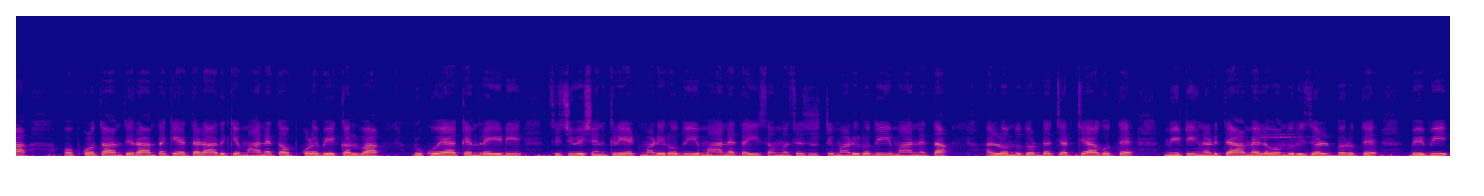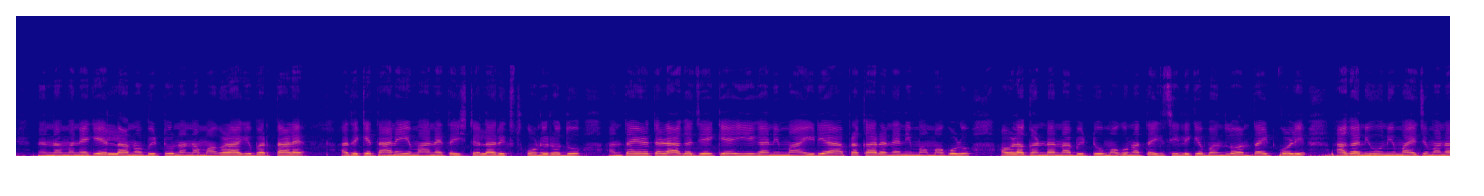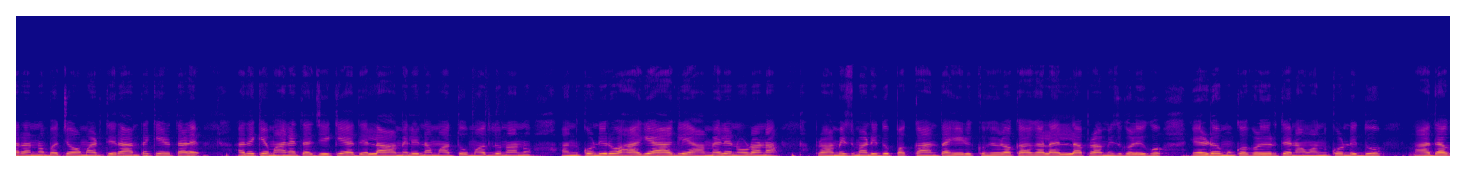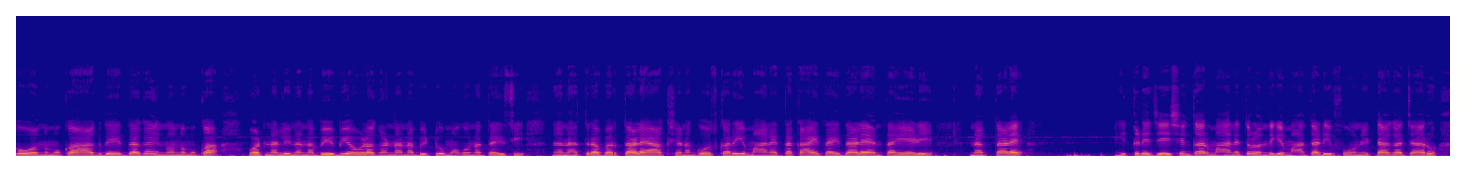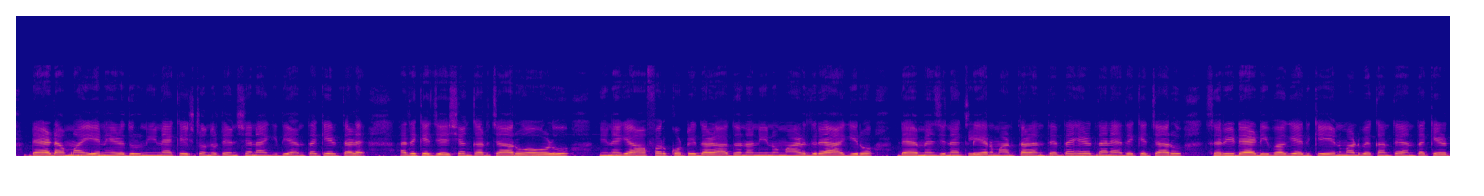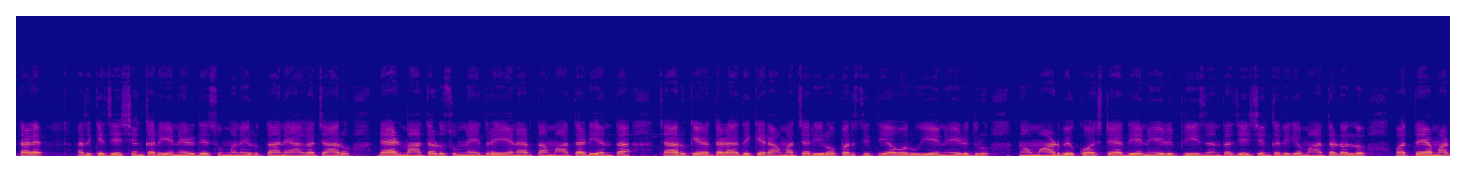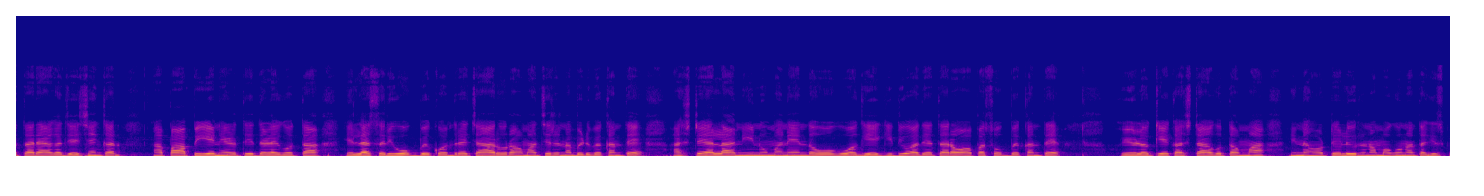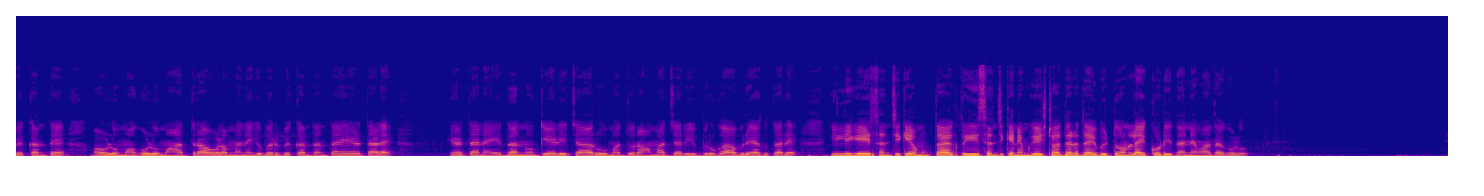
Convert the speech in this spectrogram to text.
ಒಪ್ಕೊಳ್ತಾ ಅಂತೀರಾ ಅಂತ ಕೇಳ್ತಾಳೆ. ಅದಕ್ಕೆ ಮಾನ್ಯತ ಒಪ್ಕೊಳ್ಬೇಕಲ್ವಾ? ರುಕು ಯಾಕೆಂದರೆ ಇಡೀ ಸಿಚುವೇಶನ್ ಕ್ರಿಯೇಟ್ ಮಾಡಿರೋದು ಈ ಮಾನ್ಯತ. ಈ ಸಮಸ್ಯೆ ಸೃಷ್ಟಿ ಮಾಡಿರೋದು ಈ ಮಾನ್ಯತ. ಅಲ್ಲೊಂದು ದೊಡ್ಡ ಚರ್ಚೆ ಆಗುತ್ತೆ. ಮೀಟಿಂಗ್ ನಡೀತೆ, ಆಮೇಲೆ ಒಂದು ರಿಸಲ್ಟ್ ಬರುತ್ತೆ. ಬೇಬಿ ನನ್ನ ಮನೆಗೆ ಎಲ್ಲನೂ ಬಿಟ್ಟು ನನ್ನ ಮಗಳಾಗಿ ಬರ್ತಾಳೆ. ಅದಕ್ಕೆ ತಾನೇ ಈ ಮಾನ್ಯತೆ ಇಷ್ಟೆಲ್ಲ ರಿಕ್ಸ್ಕೊಂಡಿರೋದು ಅಂತ ಹೇಳ್ತಾಳೆ. ಆಗ ಜೇಕೆ ಈಗ ನಿಮ್ಮ ಐಡಿಯಾ ಪ್ರಕಾರನೇ ನಿಮ್ಮ ಮಗಳು ಅವಳ ಗಂಡನ ಬಿಟ್ಟು ಮಗುನ ತೆಗೆಸಿ ಇಲ್ಲಿಗೆ ಬಂದ್ಲು ಅಂತ ಇಟ್ಕೊಳ್ಳಿ. ಆಗ ನೀವು ನಿಮ್ಮ ಯಜಮಾನರನ್ನು ಬಚಾವ್ ಮಾಡ್ತೀರಾ ಅಂತ ಕೇಳ್ತಾಳೆ. ಅದಕ್ಕೆ ಮಾನ್ಯತಾ ಕೆ ಅದೆಲ್ಲ ಆಮೇಲಿನ ಮಾತು. ಮೊದಲು ನಾನು ಅಂದ್ಕೊಂಡಿರೋ ಹಾಗೆ ಆಗಲಿ, ಆಮೇಲೆ ನೋಡೋಣ. ಪ್ರಾಮಿಸ್ ಮಾಡಿದ್ದು ಪಕ್ಕ ಅಂತ ಹೇಳಿ ಹೇಳೋಕ್ಕಾಗಲ್ಲ. ಎಲ್ಲ ಪ್ರಾಮಿಸ್ಗಳಿಗೂ ಎರಡು ಮುಖಗಳಿರುತ್ತೆ ನಾವು ಅಂದ್ಕೊಂಡಿದ್ದು ಆದಾಗ ಒಂದು ಮುಖ, ಆಗದೇ ಇದ್ದಾಗ ಇನ್ನೊಂದು ಮುಖ. ಒಟ್ಟಿನಲ್ಲಿ ನನ್ನ ಬೇಬಿ ಅವಳ ಗಂಡನ ಬಿಟ್ಟು ಮಗುನ ತೈಸಿ ನನ್ನ ಹತ್ರ ಬರ್ತಾಳೆ, ಆ ಕ್ಷಣಕ್ಕೋಸ್ಕರ ಈ ಮಾನ್ಯತಾ ಕಾಯ್ತಾ ಇದ್ದಾಳೆ ಅಂತ ಹೇಳಿ ನಗ್ತಾಳೆ. ಈ ಕಡೆ ಜಯಶಂಕರ್ ಮಾನ್ಯತಳೊಂದಿಗೆ ಮಾತಾಡಿ ಫೋನ್ ಇಟ್ಟಾಗ, ಚಾರು, ಡ್ಯಾಡ್, ಅಮ್ಮ ಏನು ಹೇಳಿದ್ರು? ನೀನ್ಯಾಕೆ ಇಷ್ಟೊಂದು ಟೆನ್ಷನ್ ಆಗಿದೆಯಾ? ಅಂತ ಕೇಳ್ತಾಳೆ. ಅದಕ್ಕೆ ಜಯಶಂಕರ್ ಚಾರು, ಅವಳು ನಿನಗೆ ಆಫರ್ ಕೊಟ್ಟಿದ್ದಾಳೆ, ಅದನ್ನು ನೀನು ಮಾಡಿದ್ರೆ ಆಗಿರೋ ಡ್ಯಾಮೇಜನ್ನ ಕ್ಲಿಯರ್ ಮಾಡ್ತಾಳಂತೆ ಅಂತ ಹೇಳ್ತಾನೆ. ಅದಕ್ಕೆ, ಚಾರು, ಸರಿ ಡ್ಯಾಡ್, ಇವಾಗೆ ಅದಕ್ಕೆ ಏನು ಮಾಡಬೇಕಂತೆ? ಅಂತ ಕೇಳ್ತಾಳೆ. ಅದಕ್ಕೆ ಜಯಶಂಕರ್ ಏನು ಹೇಳಿದೆ ಸುಮ್ಮನೆ ಇರುತ್ತಾನೆ. ಆಗ ಚಾರು, ಡ್ಯಾಡ್, ಮಾತಾಡು ಸುಮ್ಮನೆ ಇದ್ದರೆ ಏನರ್ಥ ಮಾತಾಡಿ ಅಂತ ಚಾರು ಕೇಳ್ತಾಳೆ. ಅದಕ್ಕೆ ರಾಮಾಚಾರ್ಯ ಇರೋ ಪರಿಸ್ಥಿತಿ ಅವರು ಏನು ಹೇಳಿದ್ರು ನಾವು ಮಾಡಬೇಕು ಅಷ್ಟೇ. ಅದೇನು ಹೇಳಿ ಪ್ಲೀಸ್ ಅಂತ ಜಯಶಂಕರಿಗೆ ಮಾತಾಡಲು ಒತ್ತಾಯ ಮಾಡ್ತಾರೆ. ಆಗ ಜಯಶಂಕರ್, ಆ ಪಾಪ ಏನು ಹೇಳ್ತಿದ್ದಾಳೆ ಗೊತ್ತಾ? ಎಲ್ಲ ಸರಿ ಹೋಗಬೇಕು ಅಂದರೆ ಚಾರು ರಾಮಾಚಾರ್ಯನ ಬಿಡಬೇಕಂತೆ. ಅಷ್ಟೇ ಅಲ್ಲ, ನೀನು ಮನೆಯಿಂದ ಹೋಗುವಾಗ ಹೇಗಿದೆಯೋ ಅದೇ ಥರ ವಾಪಸ್ ಹೋಗ್ಬೇಕಂತೆ. ಹೇಳೋಕ್ಕೆ ಕಷ್ಟ ಆಗುತ್ತಮ್ಮ. ನಿನ್ನ ಹೊಟ್ಟೆಲಿರೋ ಮಗುನ ತೆಗಿಸ್ಬೇಕಂತೆ. ಅವಳು ಮಗಳು ಮಾತ್ರ ಅವಳ ಮನೆಗೆ ಬರಬೇಕಂತಂತ ಹೇಳ್ತಾಳೆ. ಹೇಳ್ತಾನೆ, ಇದನ್ನು ಕೇಳಿ ಚಾರು ಮತ್ತು ರಾಮಾಚಾರಿ ಇಬ್ಬರೂ ಗಾಬರಿ ಆಗುತ್ತಾರೆ ಇಲ್ಲಿಗೆ ಈ ಸಂಚಿಕೆ ಮುಕ್ತಾಯ ಆಗ್ತದೆ ಈ ಸಂಚಿಕೆ ನಿಮಗೆ ಇಷ್ಟ ಆದರೆ ದಯವಿಟ್ಟು ಒಂದು ಲೈಕ್ ಕೊಡಿ. ಧನ್ಯವಾದಗಳು.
